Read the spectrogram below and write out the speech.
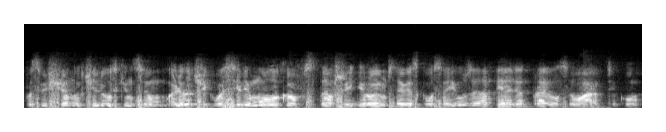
посвященных челюскинцам, летчик Василий Молоков, ставший героем Советского Союза, опять отправился в Арктику.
